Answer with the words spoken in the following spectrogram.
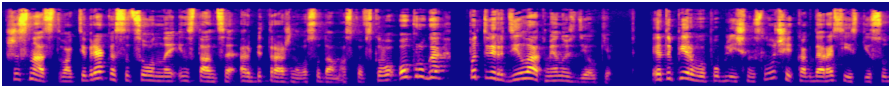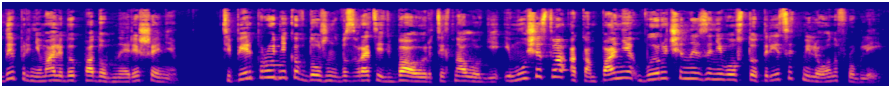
16 октября кассационная инстанция арбитражного суда Московского округа подтвердила отмену сделки. Это первый публичный случай, когда российские суды принимали бы подобное решение. Теперь Прудников должен возвратить Бауэр технологии имущество, а компания – вырученные за него 130 миллионов рублей.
